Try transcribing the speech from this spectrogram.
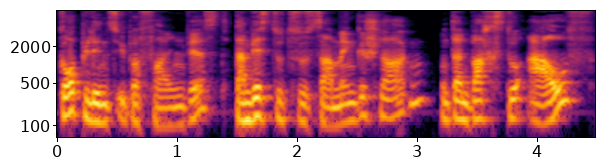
Goblins überfallen wirst, dann wirst du zusammengeschlagen und dann wachst du auf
